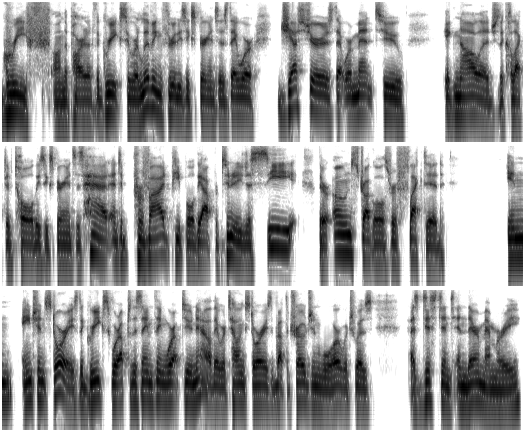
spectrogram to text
grief on the part of the Greeks who were living through these experiences. They were gestures that were meant to acknowledge the collective toll these experiences had and to provide people the opportunity to see their own struggles reflected in ancient stories. The Greeks were up to the same thing we're up to now. They were telling stories about the Trojan War, which was as distant in their memory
